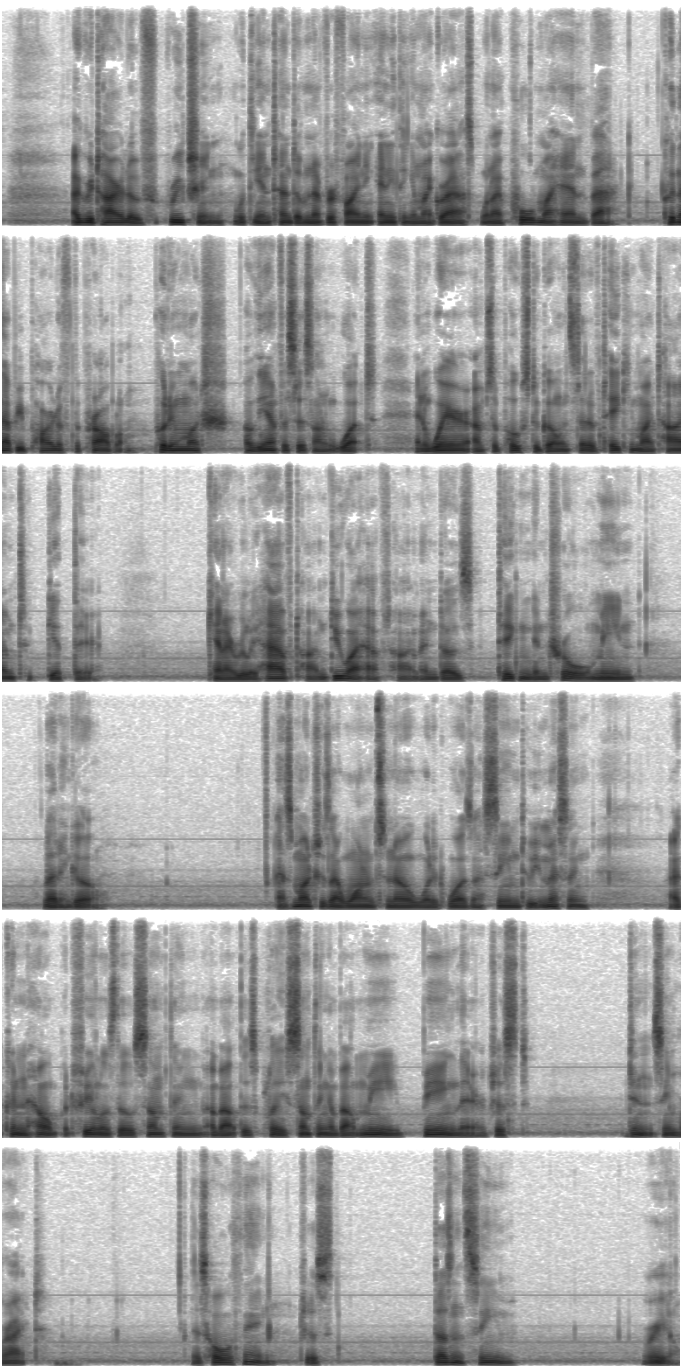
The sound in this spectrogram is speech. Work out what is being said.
I grew tired of reaching with the intent of never finding anything in my grasp when I pulled my hand back. Couldn't that be part of the problem? Putting much of the emphasis on what and where I'm supposed to go instead of taking my time to get there. Can I really have time? Do I have time? And does taking control mean letting go? As much as I wanted to know what it was I seemed to be missing, I couldn't help but feel as though something about this place, something about me being there, just didn't seem right. This whole thing just doesn't seem real.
